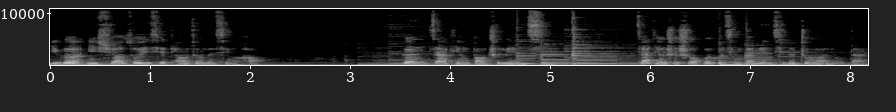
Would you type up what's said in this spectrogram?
一个你需要做一些调整的信号。跟家庭保持联系，家庭是社会和情感联系的重要纽带。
